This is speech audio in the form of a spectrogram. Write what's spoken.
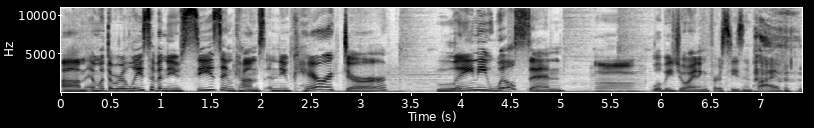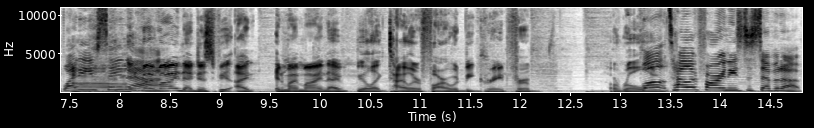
Um, and with the release of a new season comes a new character. Lainey Wilson uh. will be joining for season five. Why do you uh. say that? In my mind, I just feel I in my mind I feel like Tyler Farr would be great for a role. well, on. Tyler Farr needs to step it up.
